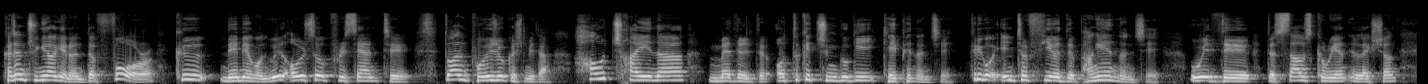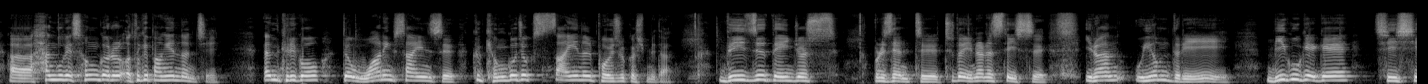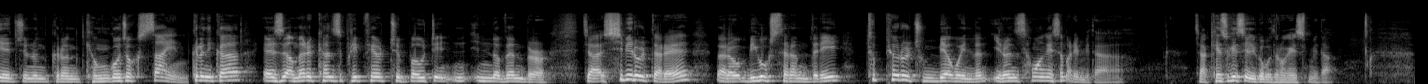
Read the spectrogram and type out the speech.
가장 중요하게는 the four 그 네 명은 will also present 또한 보여줄 것입니다. How China meddled 어떻게 중국이 개입했는지 그리고 interfered 방해했는지 with the, the South Korean election 아, 한국의 선거를 어떻게 방해했는지 and 그리고 the warning signs 그 경고적 사인을 보여줄 것입니다. These dangers present to the United States 이러한 위험들이 미국에게 지시해주는 그런 경고적 사인 그러니까 as Americans prepare to vote in, in November 자 11월 달에 미국 사람들이 투표를 준비하고 있는 이런 상황에서 말입니다. 자 계속해서 읽어보도록 하겠습니다.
